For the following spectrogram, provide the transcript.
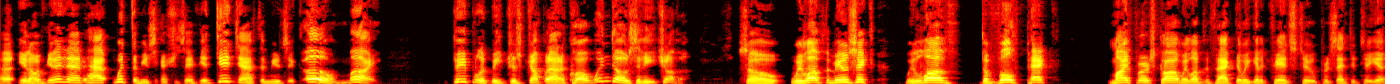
Uh, you know, if you didn't have, have, with the music, I should say, if you did have the music, oh my, people would be just jumping out of car windows at each other. So we love the music. We love the Vulfpeck, my first car. We love the fact that we get a chance to present it to you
